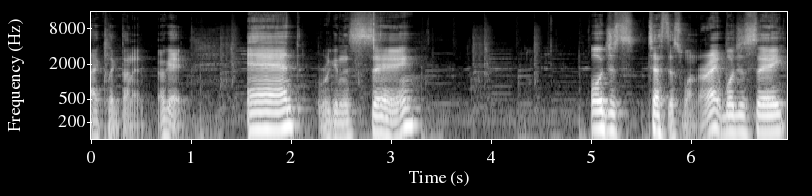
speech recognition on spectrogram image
I clicked on it. Okay. And we're gonna say, we'll just test this one, all right? We'll just say,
